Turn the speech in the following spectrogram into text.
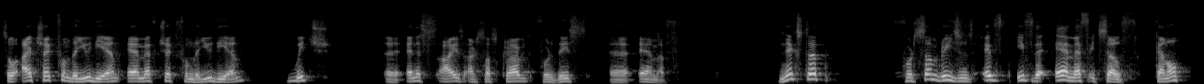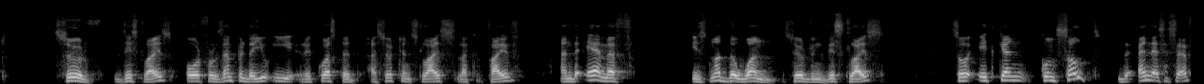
So I check from the UDM, AMF checks from the UDM, which uh, NSIs are subscribed for this uh, AMF. Next up, for some reasons, if, if the AMF itself cannot serve this slice, or for example, the UE requested a certain slice like five, and the AMF is not the one serving this slice, so it can consult the NSSF,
